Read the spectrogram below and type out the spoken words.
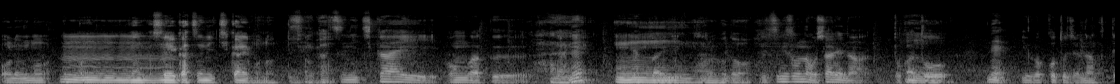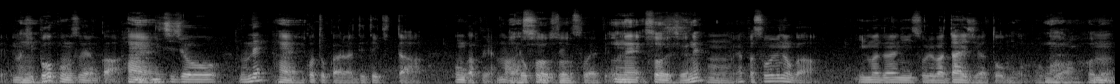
俺も。なんか生活に近いものっていう生活に近い音楽がね、はい。やっぱり。うんなるほど。別にそんなおしゃれなとかと、ねいうことじゃなくて、まあ、ヒップホップもそうやんか、はい。日常のね、はい。ことから出てきた音楽や。んまあロックも全そうそう。部そうやけど、ね。そうですよね、うん、やっぱそういうのがいまだにそれは大事だと思う僕は。なるほど、うん。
